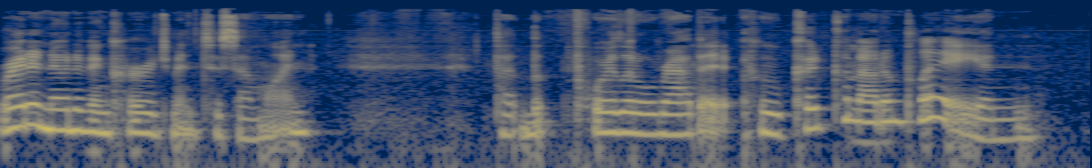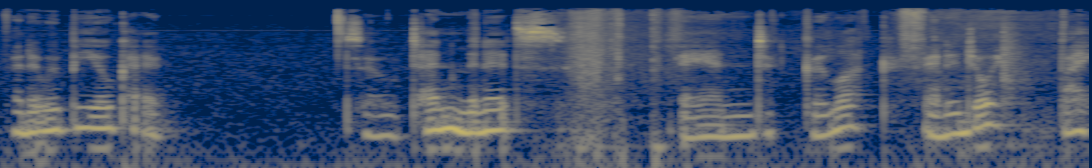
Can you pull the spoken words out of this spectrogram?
write a note of encouragement to someone. That poor little rabbit who could come out and play, and and it would be okay. So 10 minutes and good luck and enjoy. Bye.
